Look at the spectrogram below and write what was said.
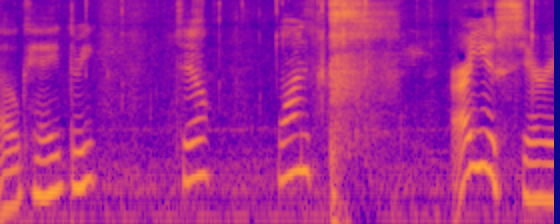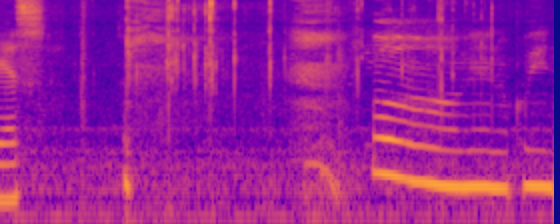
Okay, three, two, one. Are you serious? oh man, McQueen.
